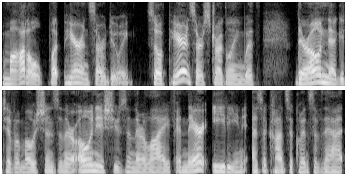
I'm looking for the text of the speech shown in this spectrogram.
model what parents are doing. So if parents are struggling with their own negative emotions and their own issues in their life and they're eating as a consequence of that,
